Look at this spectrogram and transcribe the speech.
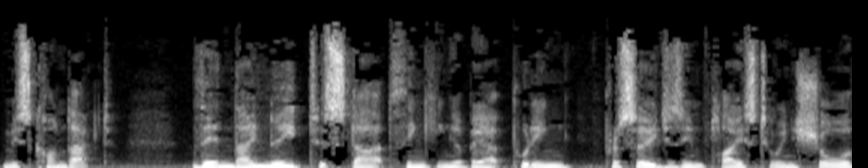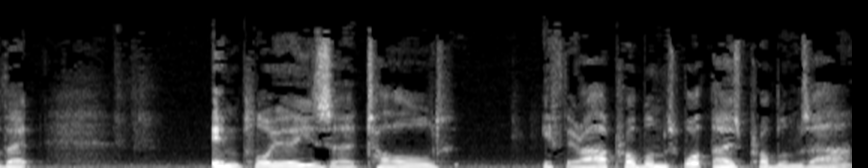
misconduct, then they need to start thinking about putting procedures in place to ensure that employees are told if there are problems, what those problems are,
